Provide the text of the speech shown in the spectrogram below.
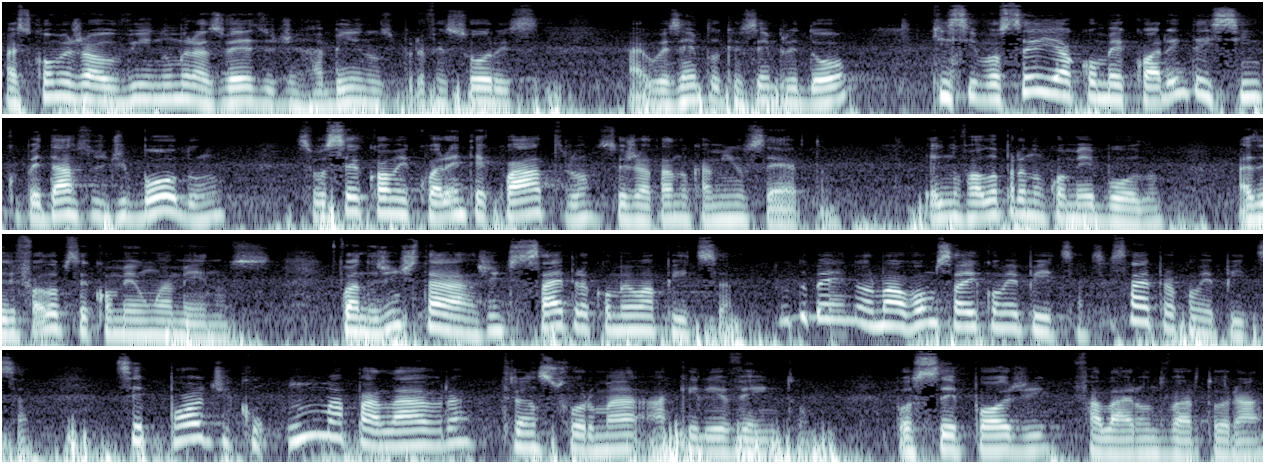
Mas como eu já ouvi inúmeras vezes de rabinos, professores, o exemplo que eu sempre dou, que se você ia comer 45 pedaços de bolo, se você come 44, você já está no caminho certo. Ele não falou para não comer bolo, mas ele falou para você comer um a menos. Quando a gente tá, a gente sai para comer uma pizza. Tudo bem, normal, vamos sair comer pizza. Você sai para comer pizza. Você pode com uma palavra transformar aquele evento. Você pode falar um Dvar Torah.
